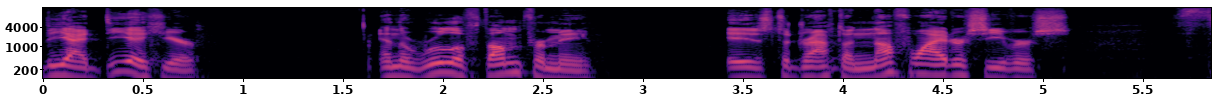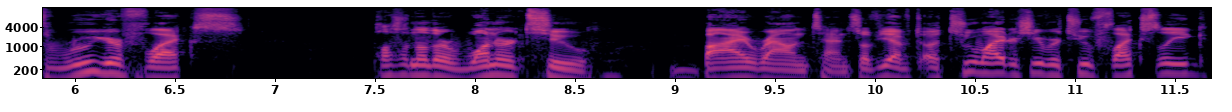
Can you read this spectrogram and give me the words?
the idea here and the rule of thumb for me is to draft enough wide receivers through your flex plus another one or two by round 10. So if you have a two wide receiver, two flex league,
